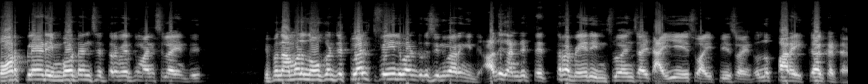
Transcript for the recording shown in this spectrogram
ഫോർ പ്ലേയുടെ ഇമ്പോർട്ടൻസ് എത്ര പേർക്ക് മനസ്സിലായിട്ടുണ്ട് ഇപ്പൊ നമ്മൾ നോക്കുന്നത് ട്വൽത്ത് ഫെയിൽ പറഞ്ഞിട്ട് ഒരു സിനിമ ഇറങ്ങിയിട്ടുണ്ട്. അത് കണ്ടിട്ട് എത്ര പേര് ഇൻഫ്ലുവൻസ് ആയിട്ട് ഐ എസും ഐ പി എസും ആയിട്ട് ഒന്ന് പറയും കേക്കട്ടെ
